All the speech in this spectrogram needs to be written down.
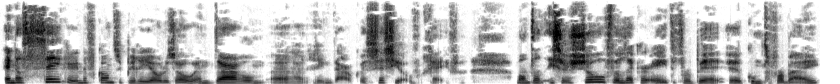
En dat is zeker in de vakantieperiode zo. En daarom uh, ging ik daar ook een sessie over geven. Want dan is er zoveel lekker eten voorbij, uh, komt er voorbij.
